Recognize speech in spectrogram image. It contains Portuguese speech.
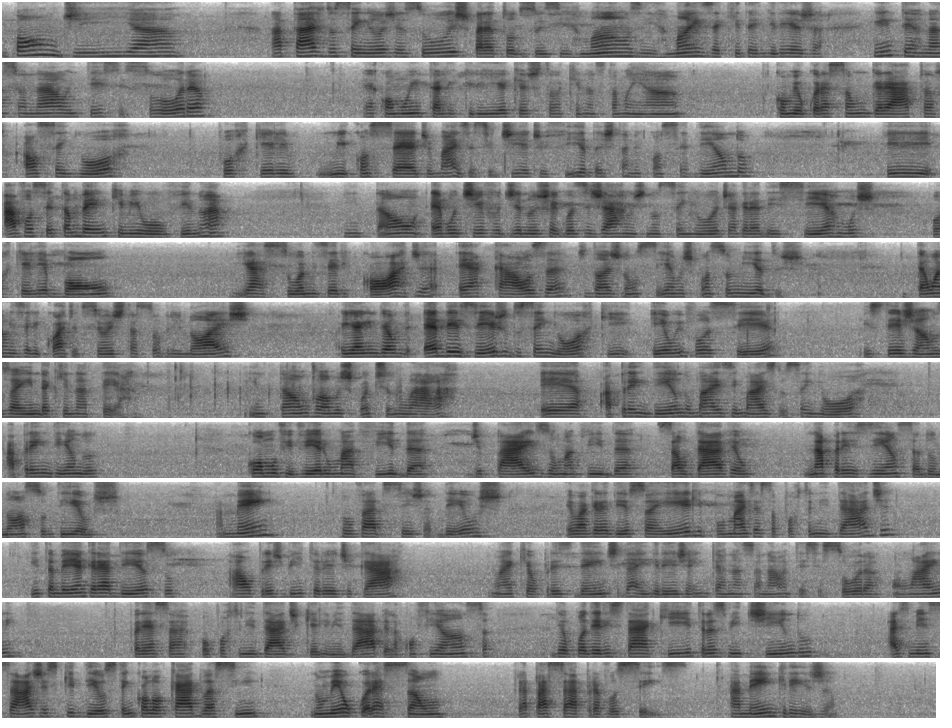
Bom dia, a paz do Senhor Jesus para todos os irmãos e irmãs aqui da Igreja Internacional Intercessora. É com muita alegria que eu estou aqui nesta manhã, com meu coração grato ao Senhor, porque Ele me concede mais esse dia de vida, está me concedendo e a você também que me ouve, não é? Então, é motivo de nos regozijarmos no Senhor, de agradecermos, porque Ele é bom e a sua misericórdia é a causa de nós não sermos consumidos. Então, a misericórdia do Senhor está sobre nós e ainda é, é desejo do Senhor que eu e você estejamos ainda aqui na Terra. Então, vamos continuar é, aprendendo mais e mais do Senhor, aprendendo como viver uma vida de paz, uma vida saudável na presença do nosso Deus. Amém? Louvado seja Deus. Eu agradeço a Ele por mais essa oportunidade e também agradeço ao presbítero Edgar, não é que é o presidente da Igreja Internacional Antecessora Online, por essa oportunidade que ele me dá, pela confiança de eu poder estar aqui transmitindo as mensagens que Deus tem colocado assim no meu coração para passar para vocês. Amém, igreja?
